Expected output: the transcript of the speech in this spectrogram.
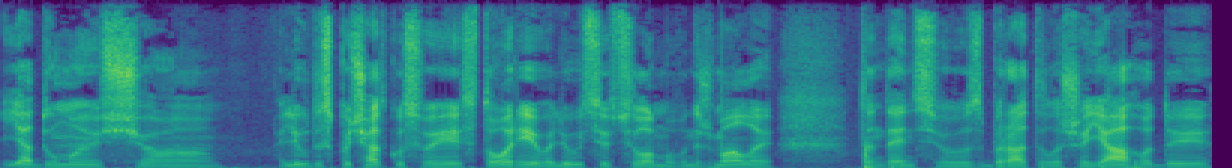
я думаю, що люди спочатку своєї історії, еволюції в цілому, вони ж мали тенденцію збирати лише ягоди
